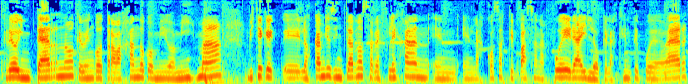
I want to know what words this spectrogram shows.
creo, interno que vengo trabajando conmigo misma. Viste que eh, los cambios internos se reflejan en, las cosas que pasan afuera y lo que la gente puede ver.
